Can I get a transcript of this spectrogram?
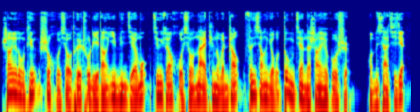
商业洞听是虎嗅推出的一档音频节目，精选虎嗅耐听的文章，分享有洞见的商业故事。我们下期见。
